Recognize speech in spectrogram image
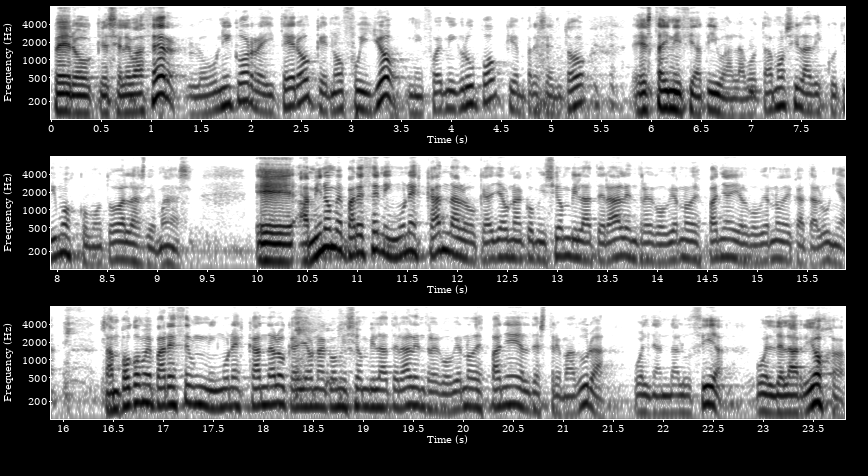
Pero ¿qué se le va a hacer? Lo único, reitero, que no fui yo, ni fue mi grupo quien presentó esta iniciativa. La votamos y la discutimos como todas las demás. Eh, a mí no me parece ningún escándalo que haya una comisión bilateral entre el Gobierno de España y el Gobierno de Cataluña. Tampoco me parece ningún escándalo que haya una comisión bilateral entre el Gobierno de España y el de Extremadura, o el de Andalucía, o el de La Rioja,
